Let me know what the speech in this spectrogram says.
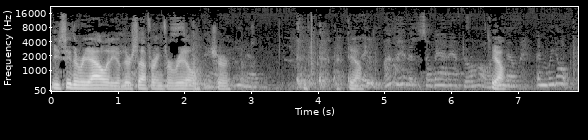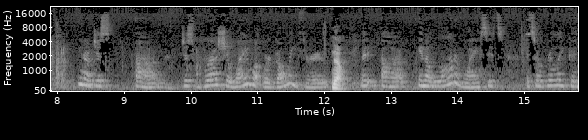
You see the reality of their suffering for real. there, Sure. You know, Yeah. think, I don't have it so bad after all. Yeah. You know, and we don't, you know, just um, just brush away what we're going through. No. But uh, in a lot of ways, it's it's a really good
